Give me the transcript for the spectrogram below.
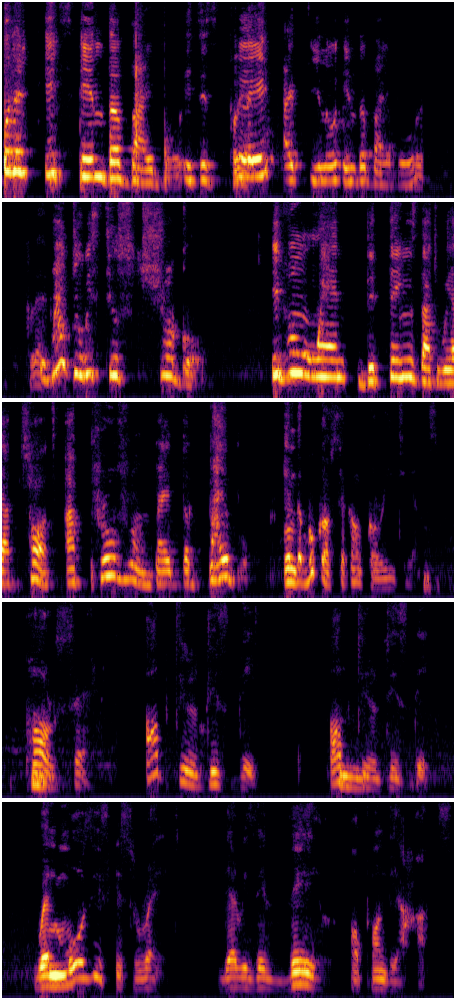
But then it's in the Bible. It is plain, you know, in the Bible. Why do we still struggle? Even when the things that we are taught are proven by the Bible. In the book of Second Corinthians, Paul mm. said, up till this day, up mm. till this day, when Moses is read, there is a veil upon their hearts.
